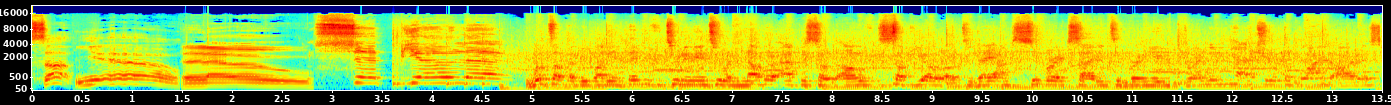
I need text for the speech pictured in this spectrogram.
Sup? Yo. Low. Sapiola. What's up, everybody, and thank you for tuning in to another episode of Sup YOLO. Today, I'm super excited to bring you Brendan Patrick, the blind artist.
